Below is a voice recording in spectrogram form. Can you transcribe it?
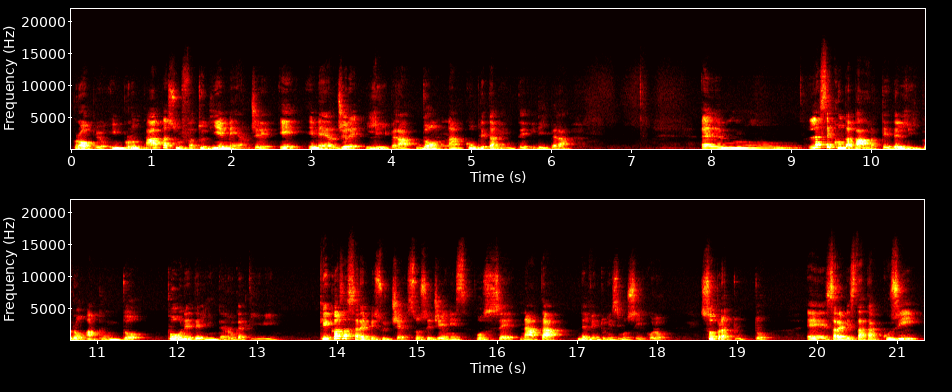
proprio improntata sul fatto di emergere e emergere libera, donna completamente libera. Ehm, la seconda parte del libro, appunto, pone degli interrogativi. Che cosa sarebbe successo se Janice fosse nata nel XXI secolo? Soprattutto, eh, sarebbe stata così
